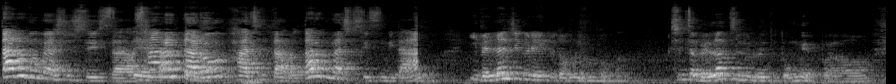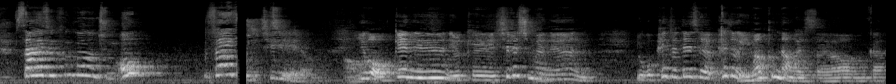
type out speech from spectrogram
따로 구매하실 수 있어요. 네, 상의 따로. 따로, 바지 따로, 따로 구매하실 수 있습니다. 이 멜란지 그레이도 너무 예쁘고 진짜 멜란지노래도 너무 예뻐요. 사이즈 큰 거는 좀, 어? 사이즈 7이에요 어. 이거 어깨는 이렇게 실으시면은 요거 패드 떼세요 패드가 이만큼 나와 있어요 그러니까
